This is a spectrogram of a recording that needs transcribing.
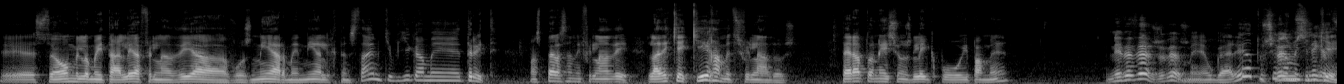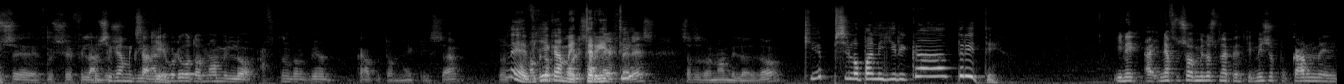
Ε, στο όμιλο με Ιταλία, Φιλανδία, Βοσνία, Αρμενία, Λιχτενστάιν και βγήκαμε τρίτη. Μας πέρασαν οι Φιλανδοί. Δηλαδή και εκεί είχαμε τους Φιλάνδους. Πέρα από το Nations League που είπαμε Ναι, βεβαίως, βεβαίως. με Ουγγαρία, τους Τους είχαμε παίζουμε και συνέχεια εκεί. τους τους, ε, Φιλανδούς. Τους είχαμε και Ξαναλέγω εκεί. λίγο τον όμιλο αυτόν τον οποίο κάπου τον έκλεισα. Τον- Ναι, τον όμιλο βγήκαμε που μόλις τρίτη. ανέφερες, Σε αυτόν τον όμιλο εδώ. Και ψιλοπανηγυρικά τρίτη. Είναι, είναι αυτός ο όμιλος που να υπενθυμίσω που κάνουμε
